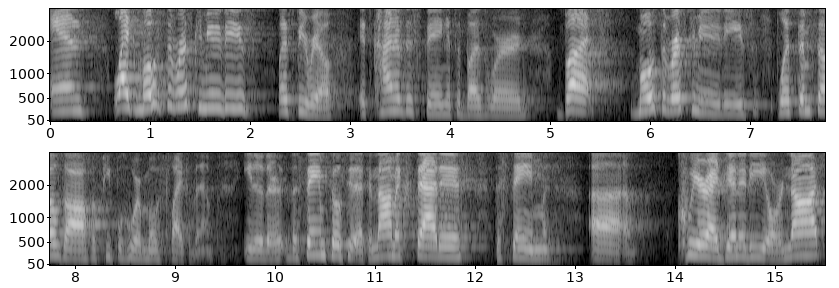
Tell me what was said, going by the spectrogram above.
And like most diverse communities, let's be real, it's kind of this thing, it's a buzzword, but most diverse communities split themselves off of people who are most like them. Either they're the same socioeconomic status, the same uh, queer identity, or not,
